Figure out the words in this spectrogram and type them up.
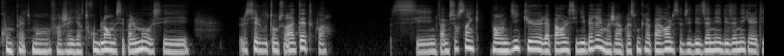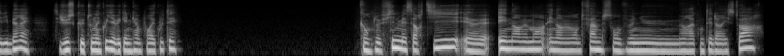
complètement, enfin, j'allais dire troublant, mais c'est pas le mot. C'est le ciel vous tombe sur la tête, quoi. C'est une femme sur cinq. on dit que la parole s'est libérée. Moi, j'ai l'impression que la parole, ça faisait des années et des années qu'elle a été libérée. C'est juste que tout d'un coup, il y avait quelqu'un pour écouter. Quand le film est sorti, euh, énormément, énormément de femmes sont venues me raconter leur histoire.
